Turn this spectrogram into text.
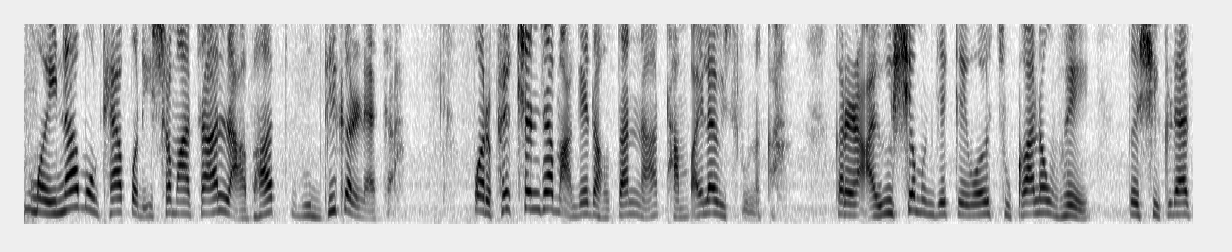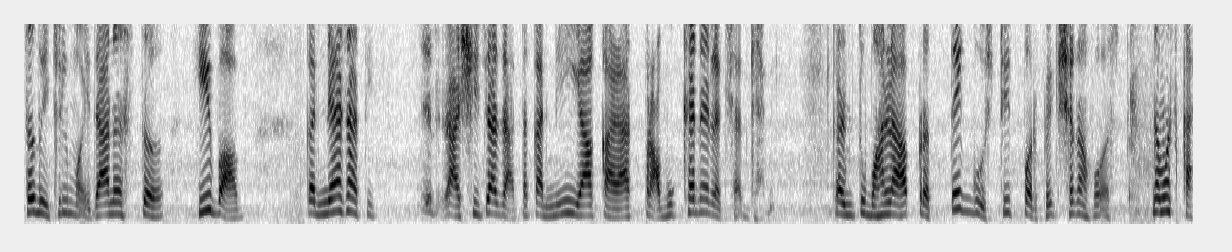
महिना मोठ्या परिश्रमाचा लाभात वृद्धी करण्याचा. परफेक्शनच्या मागे धावताना थांबायला विसरू नका. कारण आयुष्य म्हणजे केवळ चुका नव्हे तर शिकण्याचं देखील मैदान असतं. ही बाब कन्या जाती राशीच्या जातकांनी या काळात प्रामुख्याने लक्षात घ्यावी. कारण तुम्हाला प्रत्येक गोष्टीत परफेक्शन हवं असतं. नमस्कार.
